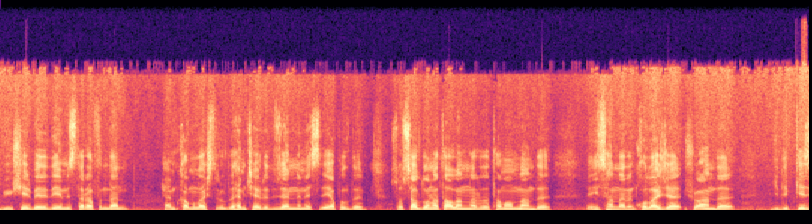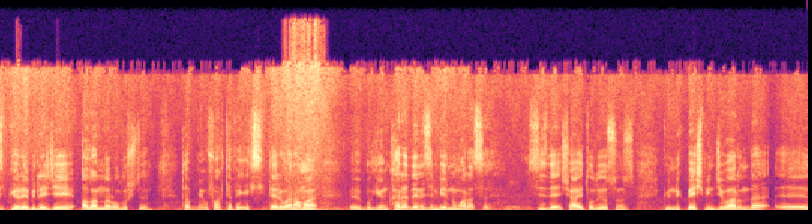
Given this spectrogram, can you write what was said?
Büyükşehir Belediye'miz tarafından hem kamulaştırıldı hem çevre düzenlemesi de yapıldı. Sosyal donatı alanları da tamamlandı. İnsanların kolayca şu anda gidip gezip görebileceği alanlar oluştu. Tabii bir ufak tefek eksikleri var ama e, bugün Karadeniz'in bir numarası. Siz de şahit oluyorsunuz. Günlük 5000 civarında e,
